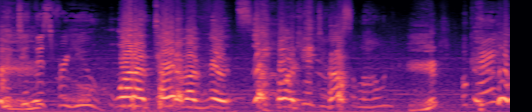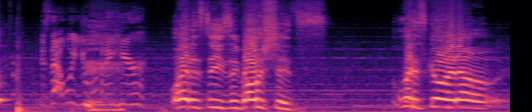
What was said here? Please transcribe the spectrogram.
I did this for you. What a turn of events! Oh I can't do this alone. Okay? Is that what you want to hear? What is these emotions? What is going on?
